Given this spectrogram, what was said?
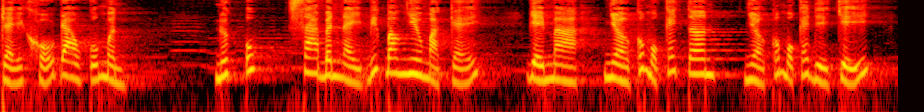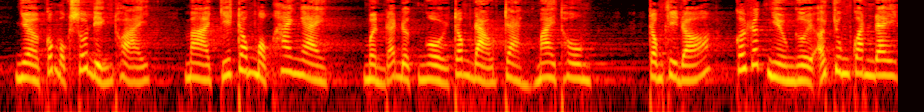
trệ khổ đau của mình. Nước úc, xa bên này biết bao nhiêu mà kể. Vậy mà nhờ có một cái tên, nhờ có một cái địa chỉ, nhờ có một số điện thoại, mà chỉ trong một hai ngày, mình đã được ngồi trong đạo tràng mai thôn. Trong khi đó có rất nhiều người ở chung quanh đây,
